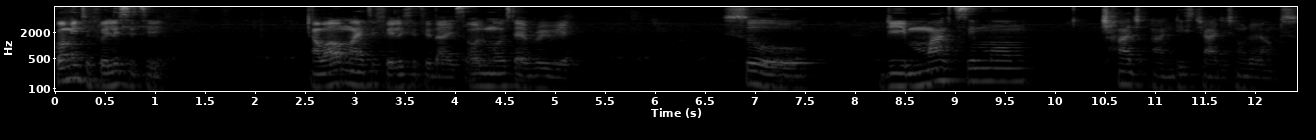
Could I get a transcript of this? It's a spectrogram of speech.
Coming to felicity. Our almighty felicity that is almost everywhere so the maximum charge and discharge is 100 amps.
